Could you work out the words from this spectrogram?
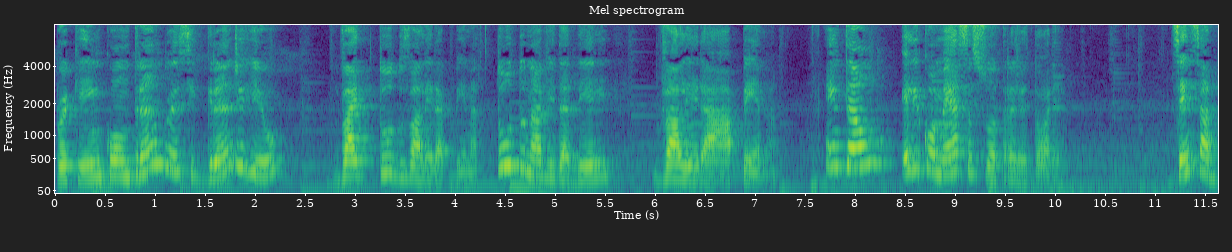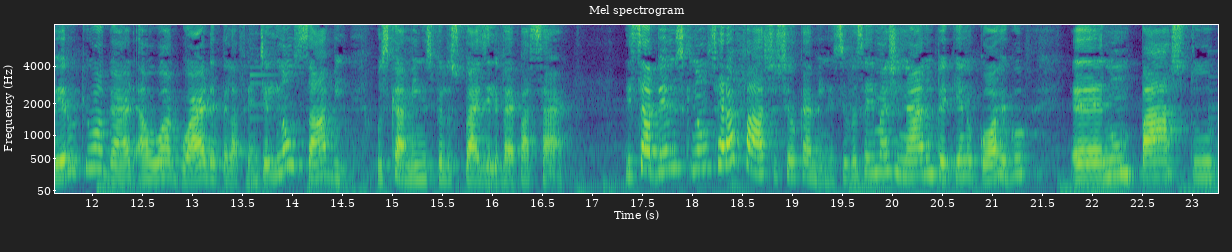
porque encontrando esse grande rio, vai tudo valer a pena, tudo na vida dele valerá a pena. Então ele começa a sua trajetória, sem saber o que o aguarda pela frente. Ele não sabe os caminhos pelos quais ele vai passar. E sabemos que não será fácil o seu caminho. Se você imaginar um pequeno córrego é, num pasto,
